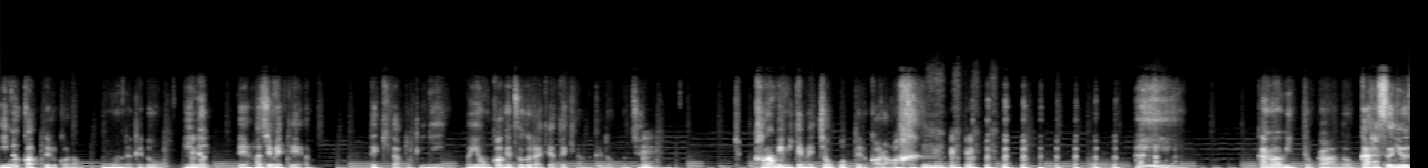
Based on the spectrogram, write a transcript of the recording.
犬飼ってるから思うんだけど、犬って初めてやってきた時に、まあ、4ヶ月ぐらいでやってきたんだけど、うちの、うん。鏡見てめっちゃ怒ってるから。鏡とかあのガラスに映っ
